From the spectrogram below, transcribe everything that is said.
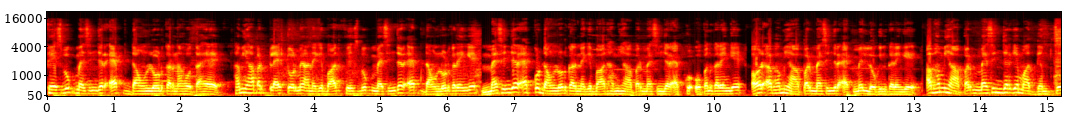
फेसबुक मैसेंजर ऐप डाउनलोड करना होता है। हम यहाँ पर प्ले स्टोर में आने के बाद फेसबुक मैसेंजर ऐप डाउनलोड करेंगे। मैसेंजर ऐप को डाउनलोड करने के बाद हम यहाँ पर मैसेंजर ऐप को ओपन करेंगे और अब हम यहाँ पर मैसेंजर ऐप में लॉगिन करेंगे। अब हम यहाँ पर मैसेंजर के माध्यम से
